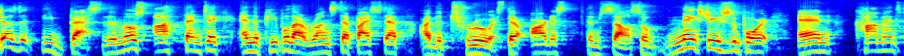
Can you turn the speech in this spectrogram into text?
does it the best. The most authentic, and the people that run Step by Step are the truest. They're artists themselves. So make sure you support and comment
